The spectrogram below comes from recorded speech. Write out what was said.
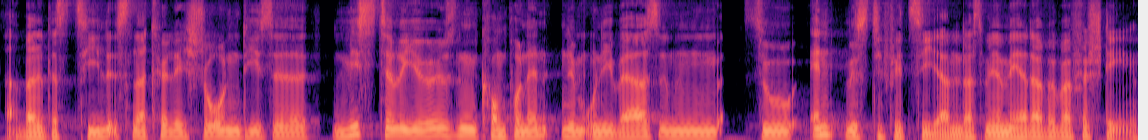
Aber das Ziel ist natürlich schon, diese mysteriösen Komponenten im Universum zu entmystifizieren, dass wir mehr darüber verstehen.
